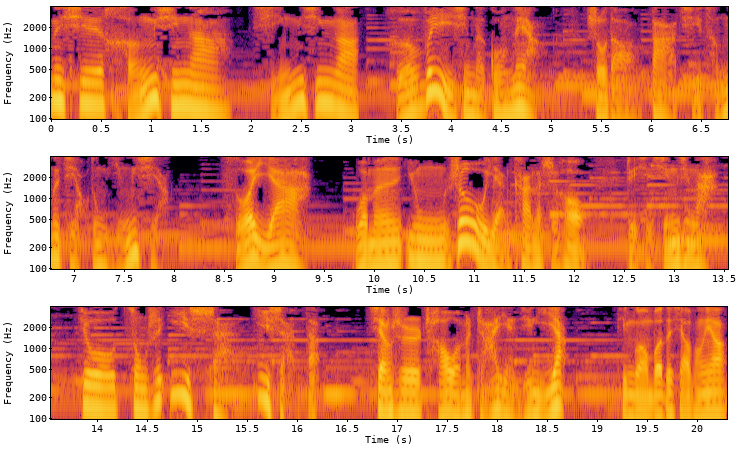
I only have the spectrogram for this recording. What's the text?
那些恒星啊、行星啊和卫星的光亮受到大气层的搅动影响，所以呀，我们用肉眼看的时候，这些星星啊就总是一闪一闪的，像是朝我们眨眼睛一样。听广播的小朋友，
